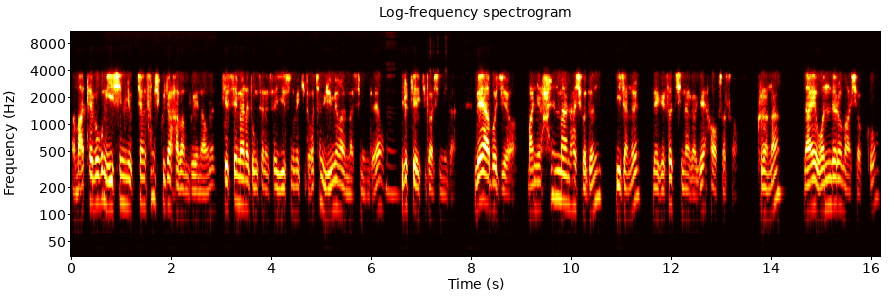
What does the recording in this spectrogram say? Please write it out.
어, 마태복음 26장 39절 하반부에 나오는 겟세마네 동산에서의 예수님의 기도가 참 유명한 말씀인데요. 음, 이렇게 기도하십니다. 내 아버지여, 만일 할만 하시거든 이 잔을 내게서 지나가게 하옵소서. 그러나 나의 원대로 마시옵고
